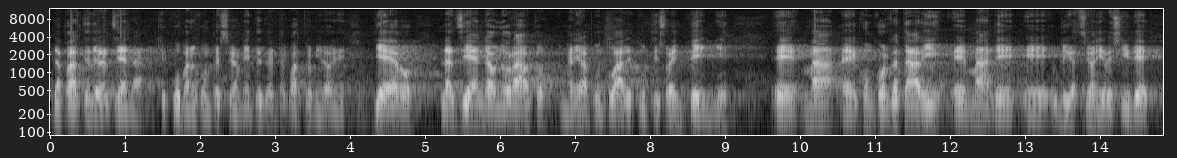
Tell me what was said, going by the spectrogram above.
da parte dell'azienda che cubano complessivamente 34 milioni di euro, l'azienda ha onorato in maniera puntuale tutti i suoi impegni eh, ma, eh, concordatari, eh, ma le eh, obbligazioni residue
